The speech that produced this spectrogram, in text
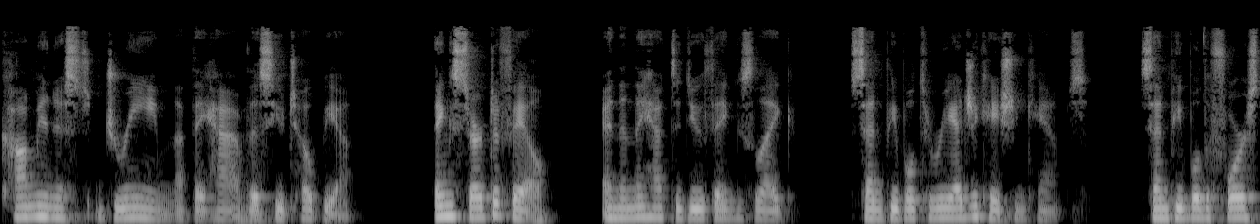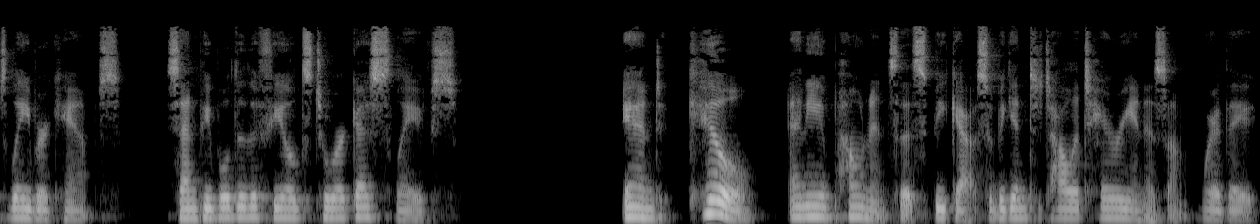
communist dream that they have, this utopia, things start to fail, and then they have to do things like send people to re education camps, send people to forced labor camps, send people to the fields to work as slaves, and kill any opponents that speak out. So begin totalitarianism, where they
